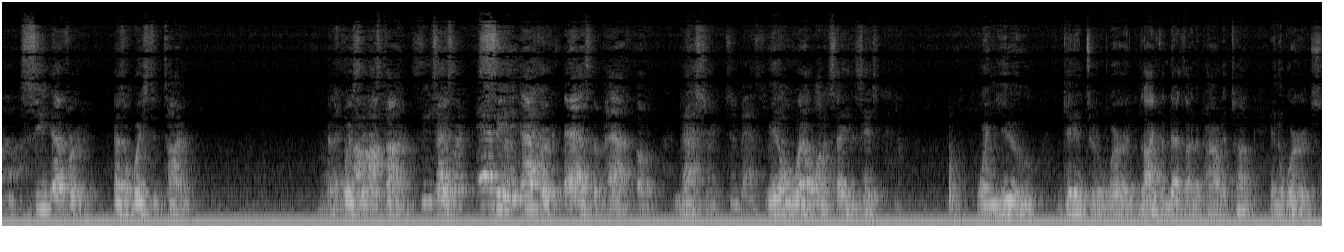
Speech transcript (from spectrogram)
Uh-huh. See effort as a wasted time. As As- wasted uh-uh. as time. See says effort see effort as the path of mastery. Two. You know what I want to say is this: when you get into the word, life and death are in the power of the tongue, in the words.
